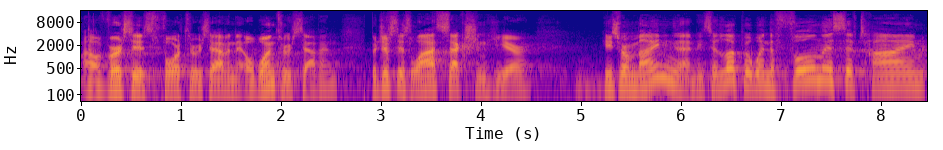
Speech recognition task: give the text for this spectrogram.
uh, verses 4 through 7, or uh, 1 through 7. But just this last section here, he's reminding them. He said, Look, but when the fullness of time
